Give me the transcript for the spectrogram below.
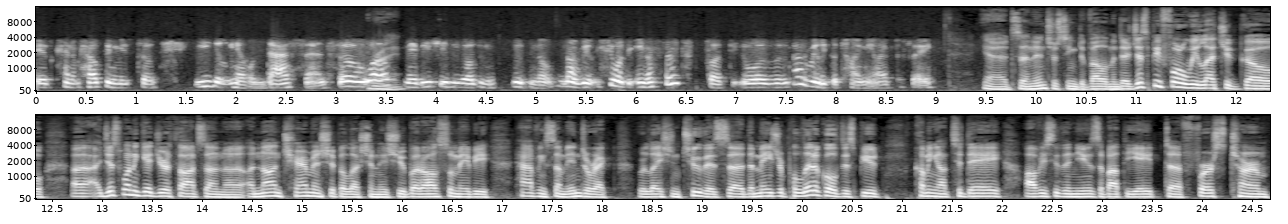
is kind of helping Mr. Lee Jong-hyun in that sense. So, well, Right. maybe she wasn't, you know, not really, she was innocent, but it was not really good timing, I have to say. Yeah, it's an interesting development there. Just before we let you go, uh, I just want to get your thoughts on a, a non-chairmanship election issue, but also maybe having some indirect relation to this. Uh, the major political dispute coming out today, obviously the news about the eight uh, first-term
